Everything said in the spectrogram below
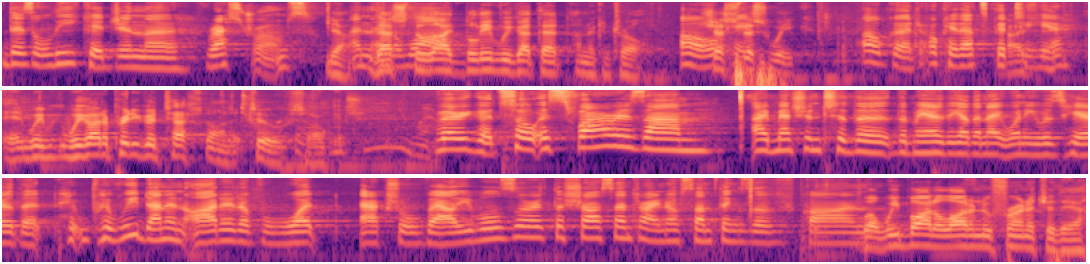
there's a leakage in the restrooms. Yeah, and- and that's the the, I believe we got that under control. Oh, Just okay. this week. Oh, good. Okay, that's good to hear. And we, we got a pretty good test on it, too, so. Very good. So as far as, um, I mentioned to the, the mayor the other night when he was here that, ha- have we done an audit of what actual valuables are at the Shaw Center? I know some things have gone. Well, we bought a lot of new furniture there,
